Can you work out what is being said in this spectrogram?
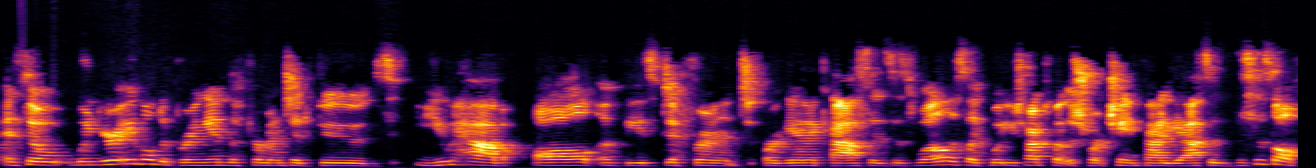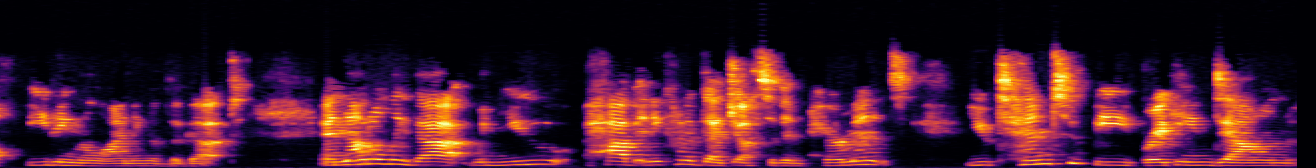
And so when you're able to bring in the fermented foods, you have all of these different organic acids as well as like what you talked about the short chain fatty acids. This is all feeding the lining of the gut. And not only that, when you have any kind of digestive impairment, you tend to be breaking down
